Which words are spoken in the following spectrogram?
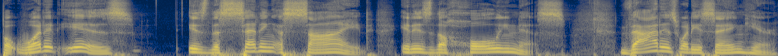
But what it is, is the setting aside, it is the holiness. That is what he's saying here.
